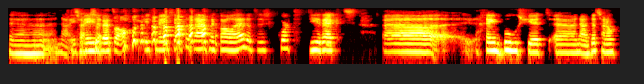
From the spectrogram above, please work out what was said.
Eh nou, Dat is ze net al. Ismee zegt het eigenlijk al, hè? dat is kort, direct, geen bullshit. Eh, nou, dat zijn ook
